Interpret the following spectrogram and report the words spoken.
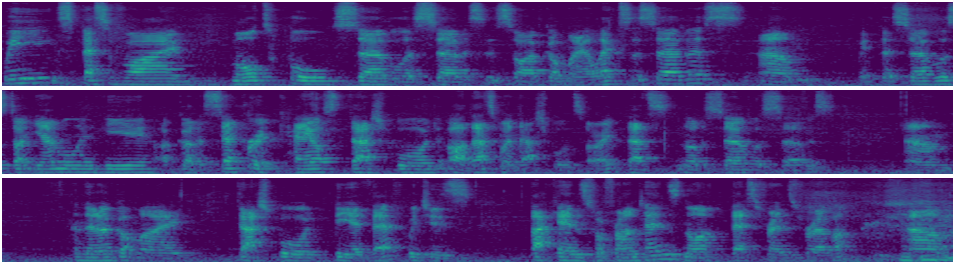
we specify multiple serverless services. So I've got my Alexa service um, with the serverless.yaml in here. I've got a separate chaos dashboard. Oh, that's my dashboard, sorry. That's not a serverless service. Um, and then I've got my dashboard BFF, which is backends for front ends, not best friends forever. Um,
